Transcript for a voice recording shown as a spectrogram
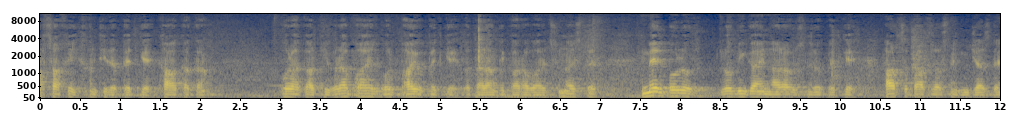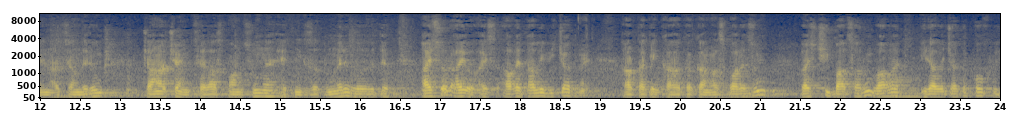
Արցախի խնդիրը պետք է քաղաքական օրակարգի վրա պահել, որ բայո պետք է վտարանդի կառավարությունը այստեղ մեր բոլոր լոբինգային հնարավորություններով պետք է հարցը պատրաստենք միջազգային ակցիաներում, ճանաչենք ցեղասպանությունը, էթնիկ զտումները, որովհետև այսօր այո, այս աղետալի վիճակն է արտաքին քաղաքական ասպարեզում, բայց չի բացառում վաղը իրավիճակը փոխվի։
